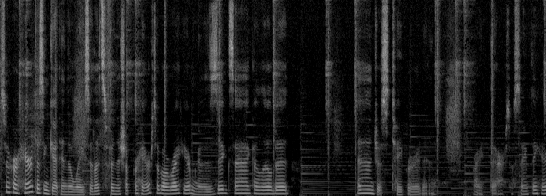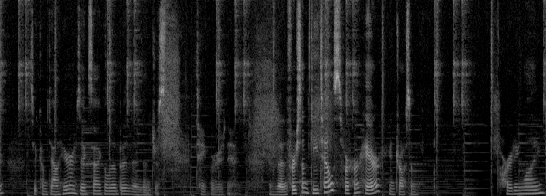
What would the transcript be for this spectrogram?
So her hair doesn't get in the way. So let's finish up her hair. So about right here, I'm going to zigzag a little bit and just taper it in right there. So same thing here. So you come down here, zigzag a little bit, and then just taper it in. And then for some details for her hair, you can draw some parting lines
